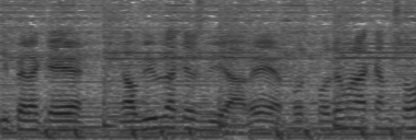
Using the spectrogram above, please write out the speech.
i per a que gaudiu d'aquest dia. Bé, doncs posem una cançó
